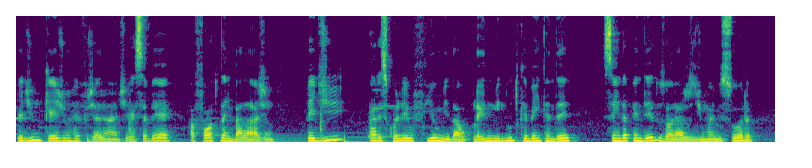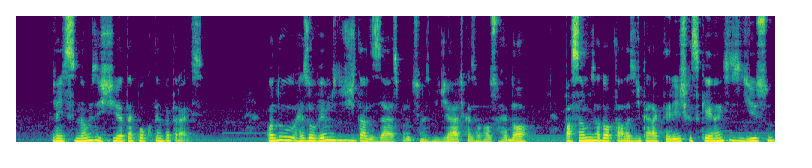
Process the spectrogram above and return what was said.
pedir um queijo e um refrigerante, receber a foto da embalagem, pedir para escolher o filme e dar o play no minuto que bem entender, sem depender dos horários de uma emissora, gente, isso não existia até pouco tempo atrás. Quando resolvemos digitalizar as produções midiáticas ao nosso redor, passamos a dotá-las de características que antes disso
